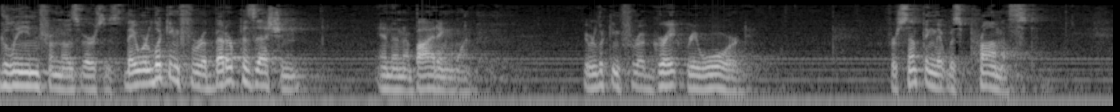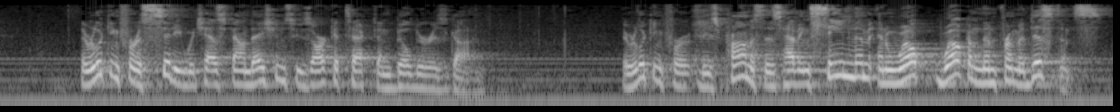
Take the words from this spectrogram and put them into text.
gleaned from those verses. They were looking for a better possession and an abiding one. They were looking for a great reward, for something that was promised. They were looking for a city which has foundations whose architect and builder is God. They were looking for these promises, having seen them and wel- welcomed them from a distance,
